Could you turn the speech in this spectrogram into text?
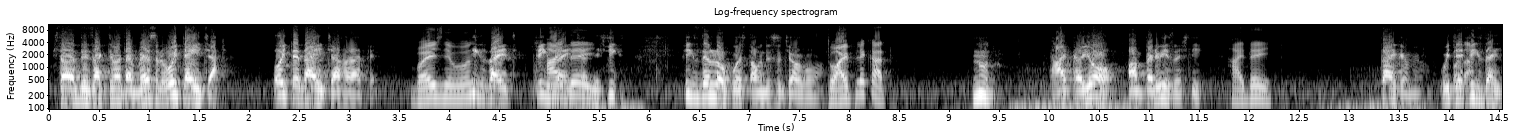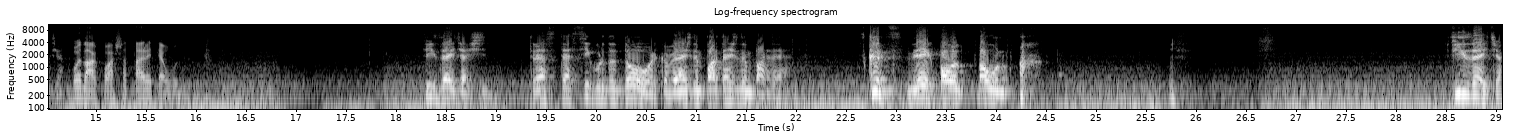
Și s-a dezactivat ABS-ul? Uite aici! Uite de aici, frate! Bă, ești nebun? Fix de aici, fix Hai, de aici, dă-i. deci fix, fix de locul ăsta unde sunt eu acum. Tu ai plecat. Nu, hai că eu am permis să știi. Hai, dă-i. Stai că meu, uite Bă, da. fix de aici, Bă, dacă așa tare te aud. Fix de aici și trebuia să te asiguri de două ori, că veneam și din partea aia și din partea aia. Scârți, direct pe, pe unul. fix de aici,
